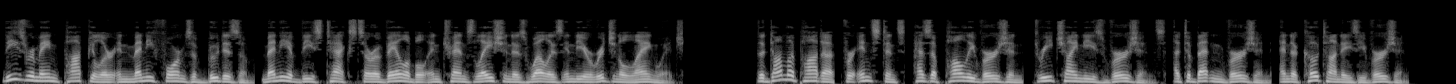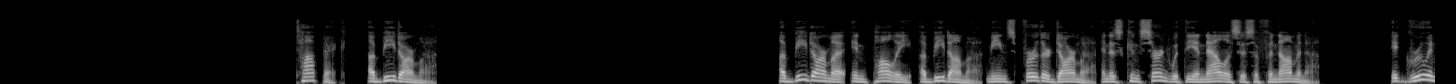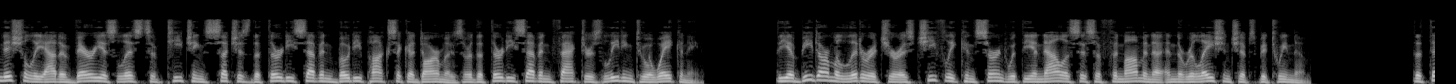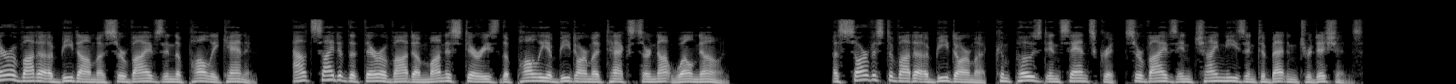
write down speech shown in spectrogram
These remain popular in many forms of Buddhism. Many of these texts are available in translation as well as in the original language. The Dhammapada, for instance, has a Pali version, three Chinese versions, a Tibetan version, and a Khotanese version. Abhidharma Abhidharma in Pali, Abhidhamma means further dharma and is concerned with the analysis of phenomena. It grew initially out of various lists of teachings such as the 37 Bodhipaksika dharmas or the 37 factors leading to awakening. The Abhidharma literature is chiefly concerned with the analysis of phenomena and the relationships between them. The Theravada Abhidharma survives in the Pali Canon. Outside of the Theravada monasteries the Pali Abhidharma texts are not well known. A Sarvastivada Abhidharma, composed in Sanskrit, survives in Chinese and Tibetan traditions.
